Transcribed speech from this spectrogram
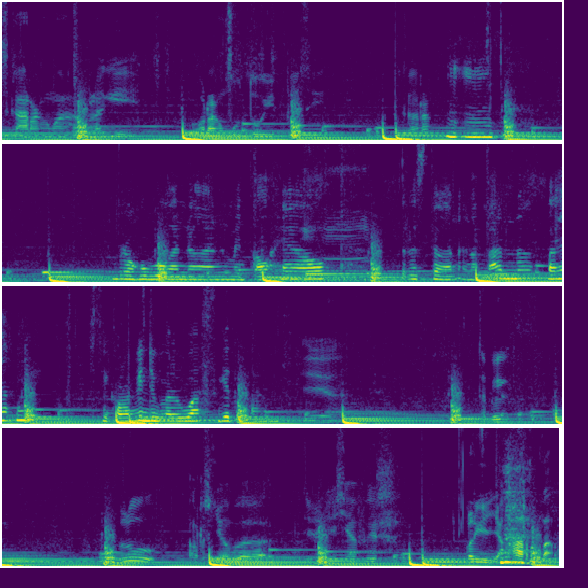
sekarang mah apalagi orang butuh itu sih sekarang. Mm-mm. berhubungan dengan mental health Hmm, terus dengan anak-anak banyak nih psikologi juga luas gitu kan Iya. Tapi lu harus nyoba di Indonesia, Fir. Lagi Jakarta.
